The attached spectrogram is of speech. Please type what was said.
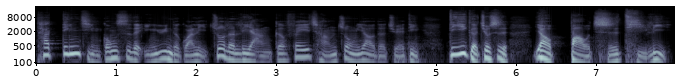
他盯紧公司的营运的管理，做了两个非常重要的决定。第一个就是要保持体力。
